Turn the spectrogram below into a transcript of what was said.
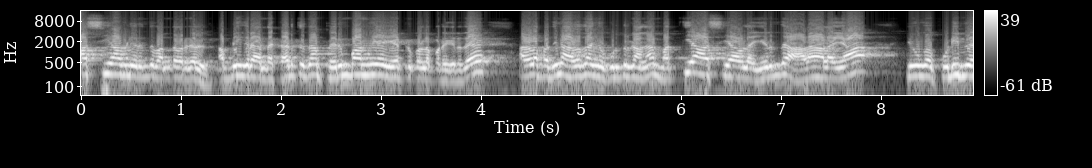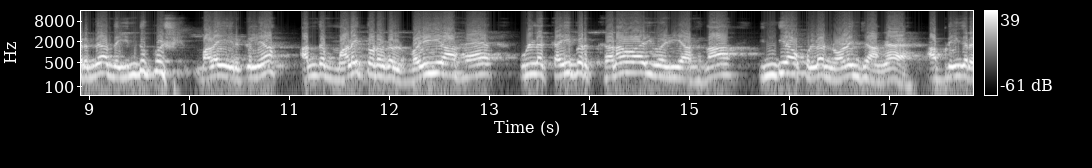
ஆசியாவில் இருந்து வந்தவர்கள் அப்படிங்கிற அந்த கருத்து தான் பெரும்பான்மையா ஏற்றுக்கொள்ளப்படுகிறது. அதனால பாத்தீங்கன்னா அதை தான் இங்க கொடுத்துருக்காங்க. மத்திய ஆசியாவில இருந்து அலாலையா இவங்க குடிபெயர்ந்து அந்த இந்துக்குஷ் மலை இருக்கு இல்லையா? அந்த மலைத்தொடர்கள் வழியாக உள்ள கைபர் கணவாய் வழியாக தான் இந்தியாவுக்குள்ள நுழைஞ்சாங்க அப்படிங்கிற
